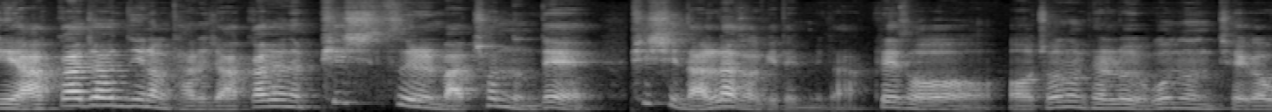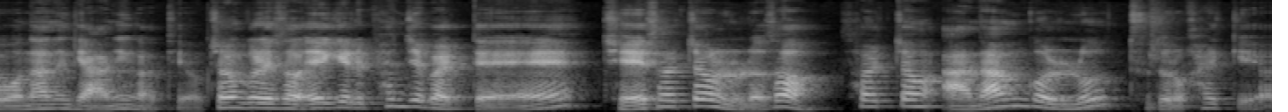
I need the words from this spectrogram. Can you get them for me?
예 아까 전이랑 다르죠. 아까 전에 핏을 맞췄는데 핏이 날아가게 됩니다. 그래서 어, 저는 별로 요거는 제가 원하는 게 아닌 것 같아요. 저는 그래서 애기를 편집할 때 재설정을 눌러서 설정 안 한 걸로 두도록 할게요.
